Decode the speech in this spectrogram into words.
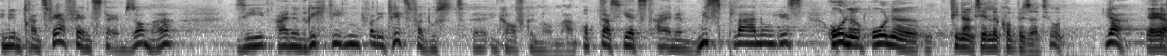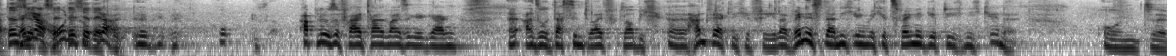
in dem Transferfenster im Sommer sie einen richtigen Qualitätsverlust äh, in Kauf genommen haben. Ob das jetzt eine Missplanung ist, Ohne, ohne finanzielle Kompensation. ja, Ja, ja. Das ist ja- das ist ja- ohne- das ist ja der Punkt. äh, oh, ablösefrei teilweise gegangen. Äh, Also das sind, glaube ich, äh, handwerkliche Fehler, wenn es da nicht irgendwelche Zwänge gibt, die ich nicht kenne. Und äh,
